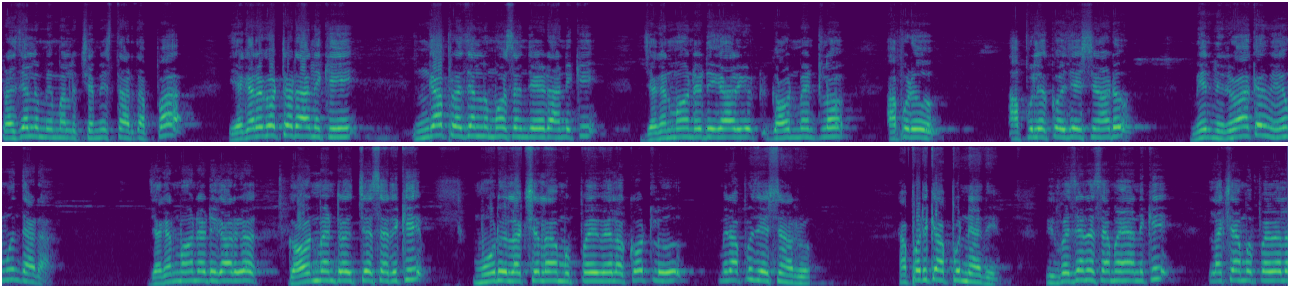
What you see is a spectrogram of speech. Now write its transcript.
ప్రజలు మిమ్మల్ని క్షమిస్తారు తప్ప ఎగరగొట్టడానికి ఇంకా ప్రజలను మోసం చేయడానికి జగన్మోహన్ రెడ్డి గారి గవర్నమెంట్లో అప్పుడు అప్పులు ఎక్కువ చేసినాడు. మీరు నిర్వాహకం ఏముంది ఆడ? జగన్మోహన్ రెడ్డి గారు గవర్నమెంట్ వచ్చేసరికి మూడు లక్షల ముప్పై వేల కోట్లు మీరు అప్పు చేసినారు. అప్పటికే అప్పు ఉన్నది విభజన సమయానికి లక్ష ముప్పై వేల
